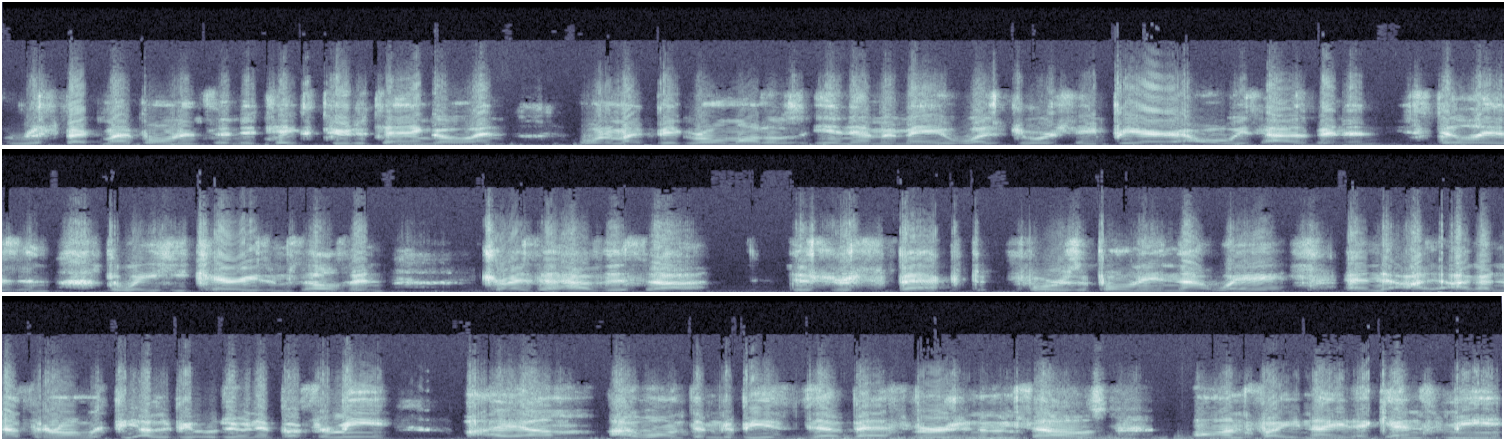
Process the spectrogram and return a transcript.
respect my opponents, and it takes two to tango. And one of my big role models in MMA was Georges St. Pierre, always has been, and still is. And the way he carries himself and tries to have this. Uh, this respect for his opponent in that way. And I, I got nothing wrong with the other people doing it, but for me, I um I want them to be the best version of themselves on fight night against me,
